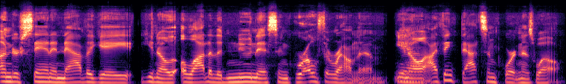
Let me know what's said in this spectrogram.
understand and navigate you know a lot of the newness and growth around them? You know i think that's important as well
